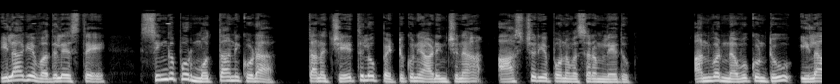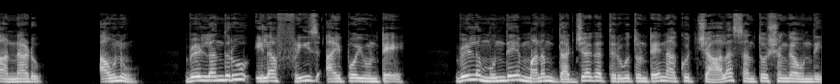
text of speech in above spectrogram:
ఇలాగే వదిలేస్తే సింగపూర్ మొత్తాన్ని కూడా తన చేతిలో పెట్టుకుని ఆడించినా ఆశ్చర్యపోనవసరం లేదు. అన్వర్ నవ్వుకుంటూ ఇలా అన్నాడు అవును వీళ్ళందరూ ఇలా ఫ్రీజ్ అయిపోయి ఉంటే వీళ్ళ ముందే మనం దర్జాగా తిరుగుతుంటే నాకు చాలా సంతోషంగా ఉంది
